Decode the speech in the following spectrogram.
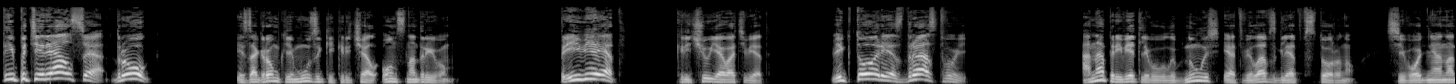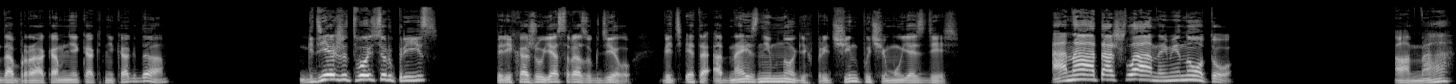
«Ты потерялся, друг!» Из-за громкой музыки кричал он с надрывом. «Привет!» — кричу я в ответ. «Виктория, здравствуй!» Она приветливо улыбнулась и отвела взгляд в сторону. Сегодня она добра ко мне как никогда. «Где же твой сюрприз?» Перехожу я сразу к делу, ведь это одна из немногих причин, почему я здесь. «Она отошла на минуту!» «Она?»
